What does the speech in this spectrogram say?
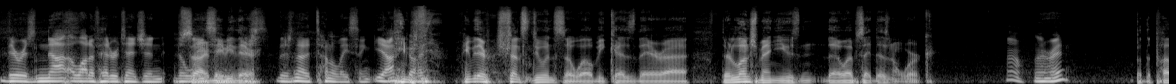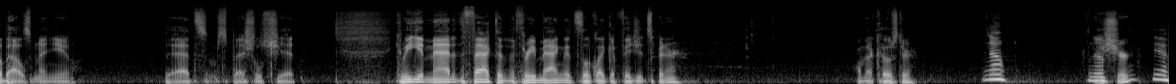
there is not a lot of head retention. The Sorry, lacing- maybe there- there's, there's not a ton of lacing. Yeah, Maybe, go ahead. maybe their restaurant's doing so well because their uh, their lunch menus the website doesn't work, Oh, all right. but the pub house menu that's some special shit. Can we get mad at the fact that the three magnets look like a fidget spinner on their coaster? No, No. You sure? Yeah.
